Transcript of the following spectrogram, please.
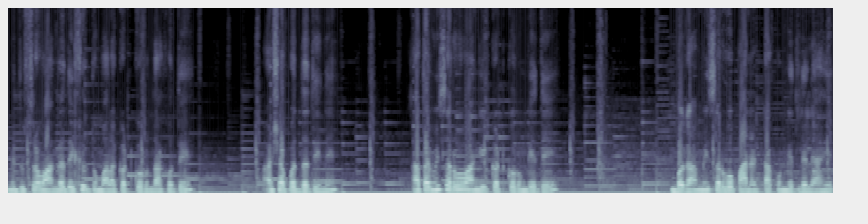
मी दुसरं वांगं देखील तुम्हाला कट करून दाखवते. अशा पद्धतीने. आता मी सर्व वांगी कट करून घेते. बघा मी सर्व पाण्यात टाकून घेतलेले आहेत.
